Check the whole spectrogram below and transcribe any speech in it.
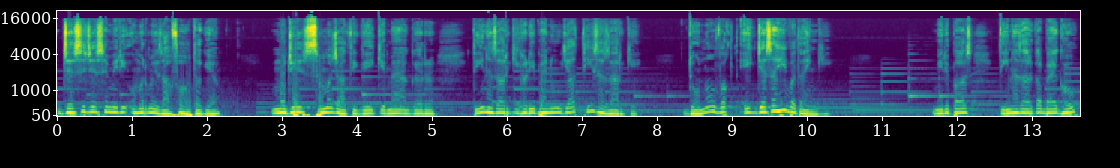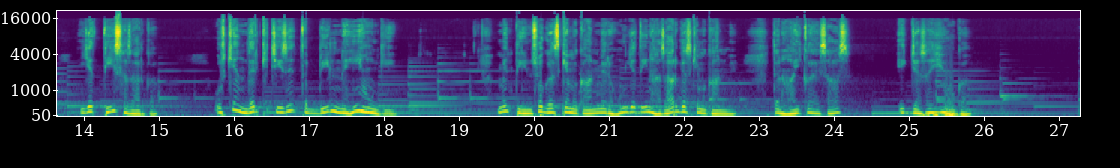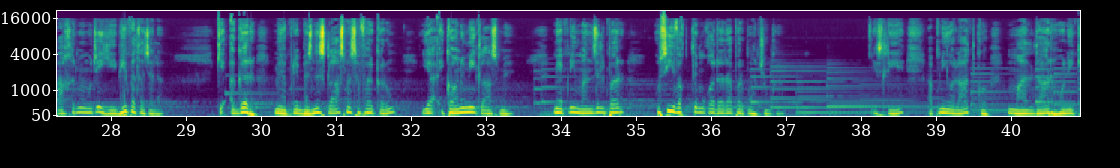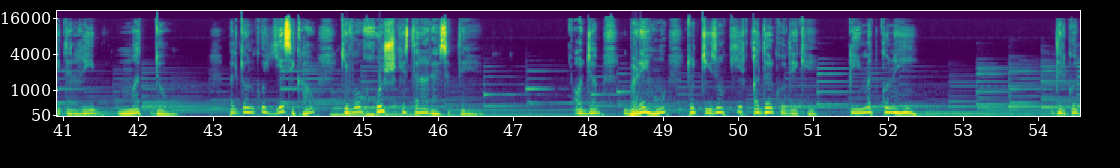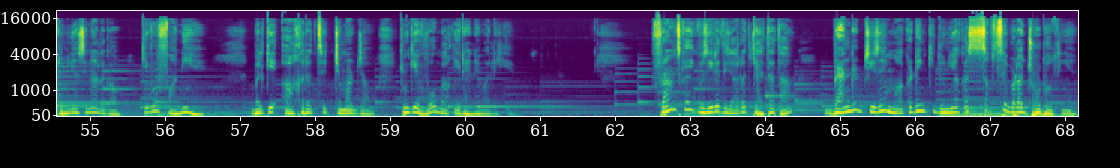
جیسے جیسے میری عمر میں اضافہ ہوتا گیا، مجھے سمجھ آتی گئی کہ میں اگر تین ہزار کی گھڑی پہنوں یا تیس ہزار کی، دونوں وقت ایک جیسا ہی بتائیں گی۔ میرے پاس تین ہزار کا بیگ ہو یا تیس ہزار کا، اس کے اندر کی چیزیں تبدیل نہیں ہوں گی۔ میں تین سو گز کے مکان میں رہوں یا تین ہزار گز کے مکان میں، تنہائی کا احساس ایک جیسا ہی ہوگا۔ آخر میں مجھے یہ بھی پتہ چلا کہ اگر میں اپنے بزنس کلاس میں سفر کروں یا اکانومی کلاس میں میں اپنی منزل پر اسی وقت مقررہ پر پہنچوں گا۔ اس لیے اپنی اولاد کو مالدار ہونے کی ترغیب مت دو، بلکہ ان کو یہ سکھاؤ کہ وہ خوش کس طرح رہ سکتے ہیں۔ اور جب بڑے ہوں تو چیزوں کی قدر کو دیکھیں، قیمت کو نہیں۔ دل کو دنیا سے نہ لگاؤ کہ وہ فانی ہے بلکہ آخرت سے چمٹ جاؤ، کیونکہ وہ باقی رہنے والی ہے۔ فرانس کا ایک وزیر تجارت کہتا تھا برانڈڈ چیزیں مارکیٹنگ کی دنیا کا سب سے بڑا جھوٹ ہوتی ہیں۔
